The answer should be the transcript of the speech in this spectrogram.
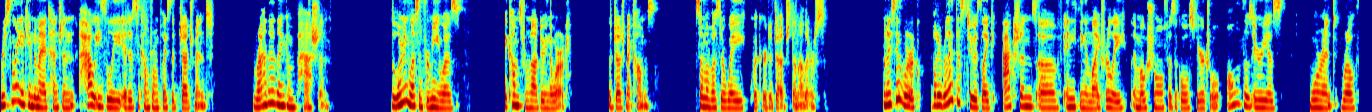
Recently, it came to my attention how easily it is to come from a place of judgment rather than compassion. The learning lesson for me was it comes from not doing the work. The judgment comes. Some of us are way quicker to judge than others. When I say work, what I relate this to is like actions of anything in life, really emotional, physical, spiritual, all of those areas warrant growth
